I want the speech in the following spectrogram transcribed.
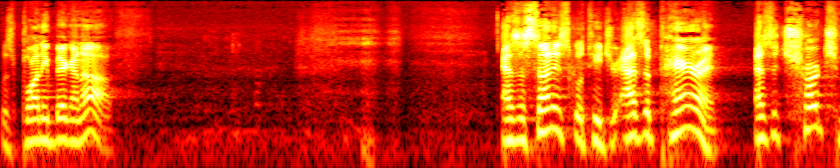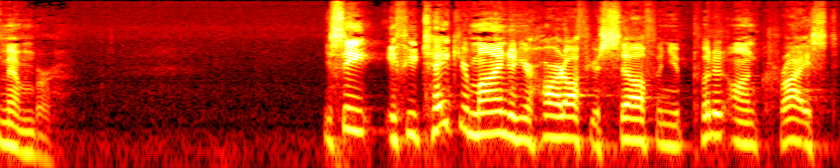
was plenty big enough. As a Sunday school teacher, as a parent, as a church member. You see, if you take your mind and your heart off yourself and you put it on Christ,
